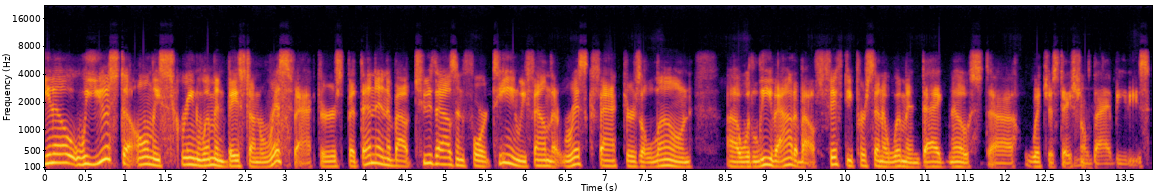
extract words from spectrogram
you know, we used to only screen women based on risk factors, but then in about 2014, we found that risk factors alone uh, would leave out about 50% of women diagnosed uh, with gestational diabetes.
